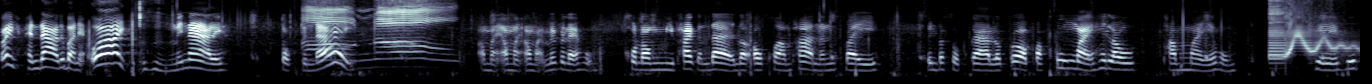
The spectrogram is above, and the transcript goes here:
เอ้ยแพนด้าหรือเปล่าเนี่ยโอ้ยไม่น่าเลย ตกจนได้ เอาใหม่เอาใหม่เอาใหม่ไม่เป็นไรผม คนเรามีพลาดกันได้ เราเอาความพลาดนั้นไปเป็นประสบการณ์แล้วก็ปรับปรุงใหม่ให้เราทำใหม่ครับผมโอเคปึ๊บ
